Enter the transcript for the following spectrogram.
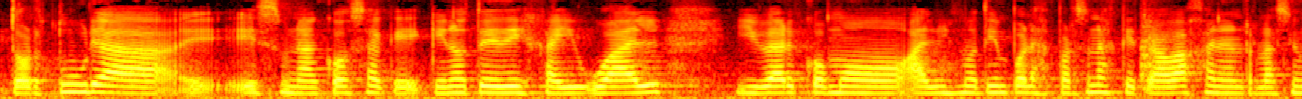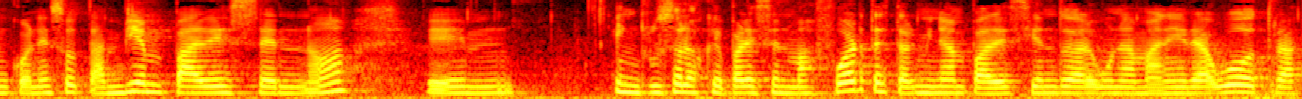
tortura eh, es una cosa que, no te deja igual y ver cómo al mismo tiempo las personas que trabajan en relación con eso también padecen, ¿no? Em, incluso los que parecen más fuertes terminan padeciendo de alguna manera u otra.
